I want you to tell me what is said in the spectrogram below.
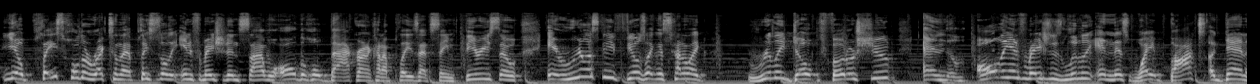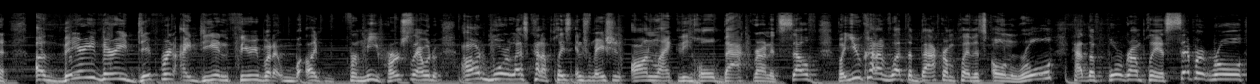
you know placeholder rectangle that places all the information inside while all the whole background kind of plays that same theory. So it realistically feels like this kind of like really dope photo shoot and all the information is literally in this white box. Again a very very different idea in theory but like for me personally i would i would more or less kind of place information on like the whole background itself but you kind of let the background play its own role have the foreground play a separate role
